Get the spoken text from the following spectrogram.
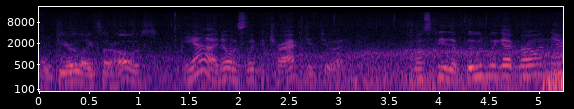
That deer likes our house. Yeah, I know. It's like attracted to it. Must be the food we got growing there.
